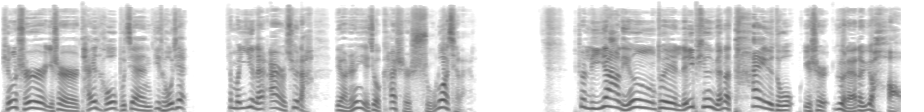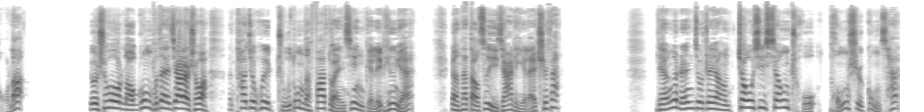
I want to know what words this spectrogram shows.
平时也是抬头不见低头见。这么一来二去的，两人也就开始熟络起来了。这李亚玲对雷平原的态度也是越来的越好了。有时候老公不在家的时候啊，她就会主动的发短信给雷平原，让他到自己家里来吃饭。两个人就这样朝夕相处，同事共餐。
